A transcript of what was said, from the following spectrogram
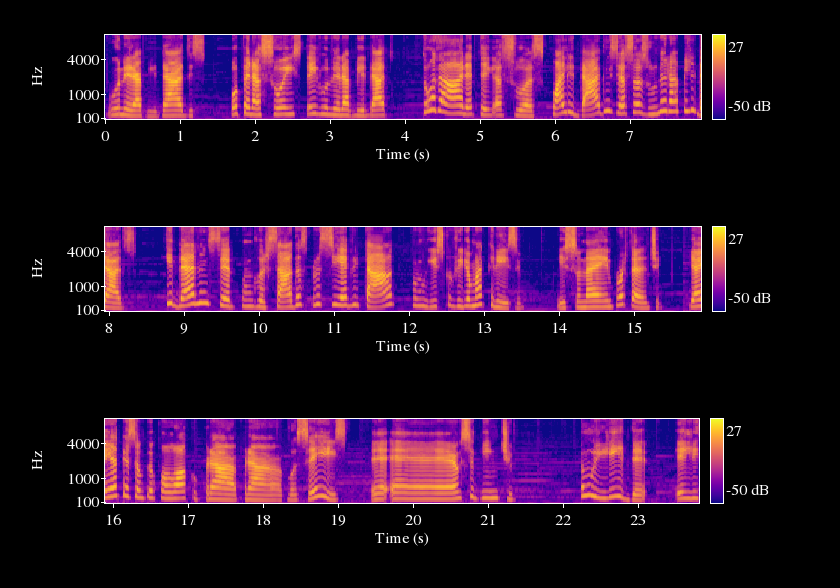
vulnerabilidades, operações tem vulnerabilidades, toda área tem as suas qualidades e as suas vulnerabilidades, que devem ser conversadas para se evitar que o risco vire uma crise. Isso né, é importante. E aí a questão que eu coloco para vocês é, é, o seguinte: um líder ele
